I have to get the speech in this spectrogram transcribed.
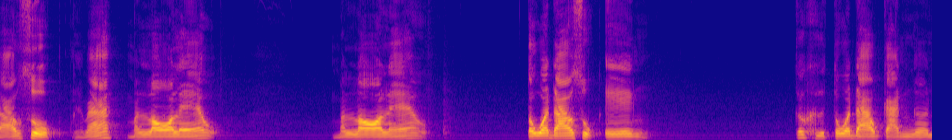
ดาวศุกร์เห็นไหมมันรอแล้ว มันรอแล้ว ตัวดาวศุกร์เอง ก็คือตัวดาวการเงิน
